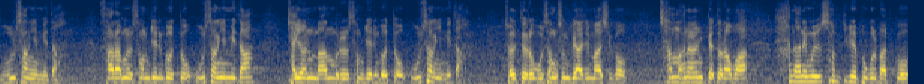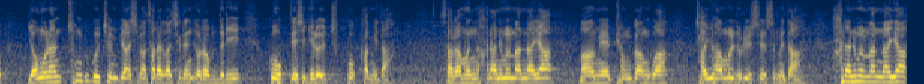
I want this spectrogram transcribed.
우상입니다. 사람을 섬기는 것도 우상입니다. 자연 만물을 섬기는 것도 우상입니다. 절대로 우상 숭배하지 마시고 참 하나님께 돌아와 하나님을 섬기며 복을 받고 영원한 천국을 준비하시며 살아가시는 여러분들이 꼭 되시기를 축복합니다. 사람은 하나님을 만나야 마음의 평강과 자유함을 누릴 수 있습니다. 하나님을 만나야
